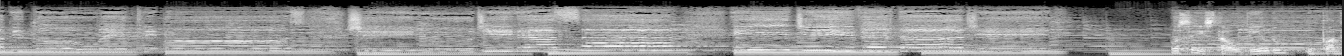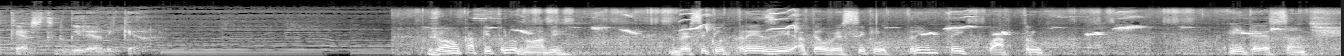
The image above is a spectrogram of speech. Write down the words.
habitou entre nós, cheio de graça e de verdade. Você está ouvindo o podcast do Guilherme Kerr. João capítulo 9, versículo 13 até o versículo 34. Interessante.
